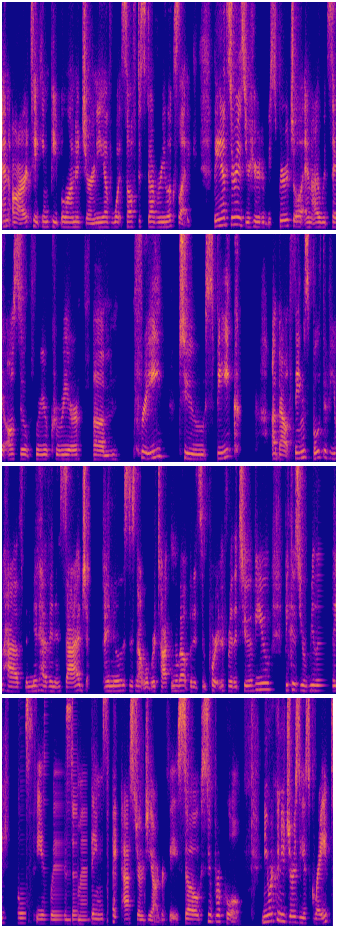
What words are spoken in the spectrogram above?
and are taking people on a journey of what self discovery looks like. The answer is you're here to be spiritual, and I would say also for your career, um, free to speak about things. Both of you have the midheaven and Sag. I know this is not what we're talking about, but it's important for the two of you because you're really philosophy, wisdom, and things like astrogeography. So super cool. New York and New Jersey is great.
